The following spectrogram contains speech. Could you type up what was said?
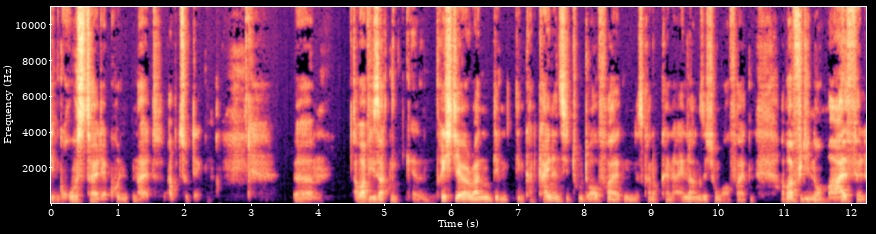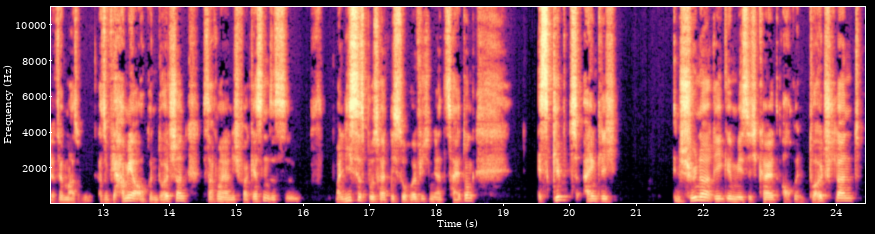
den Großteil der Kunden halt abzudecken. Ähm, aber wie gesagt, ein, ein richtiger Run, den, den kann kein Institut aufhalten, das kann auch keine Einlagensicherung aufhalten. Aber für die Normalfälle, wenn man so, also wir haben ja auch in Deutschland, das darf man ja nicht vergessen, das, man liest es bloß halt nicht so häufig in der Zeitung. Es gibt eigentlich in schöner Regelmäßigkeit auch in Deutschland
